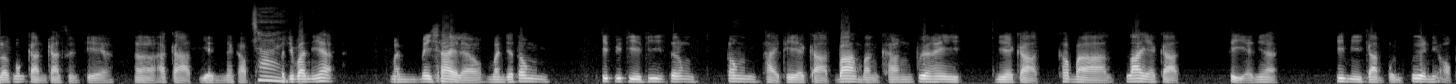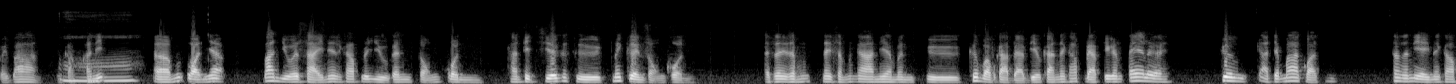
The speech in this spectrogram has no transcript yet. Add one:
เราต้องการการสูญเสียอากาศเย็นนะครับ ปัจจุบันนี้มันไม่ใช่แล้ว มันจะต้องคิดวิธีที่จะต้องต้องถ่ายเทอากาศบ้างบางครั้ง เพื่อให้มีอากาศเข้ามาไล่อากาศเสียเนี่ย ที่มีการปนเปื้อนนี่ออกไปบ้างนะครับอันนี้เมื่อก่อนเนี่ยบ้านอยู่อาศัยเนี่ยนะครับเราอยู่กันสองคนการติดเชื้อก็คือไม่เกินสองคน แต่ในในสำนักงานเนี่ยมันคือเครื่องปรับอากาศแบบเดียวกันนะครับ แบบเดียวกันเป๊ะเลย เครื่องอาจจะมากกว่าเท่านั้นเองนะครับ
